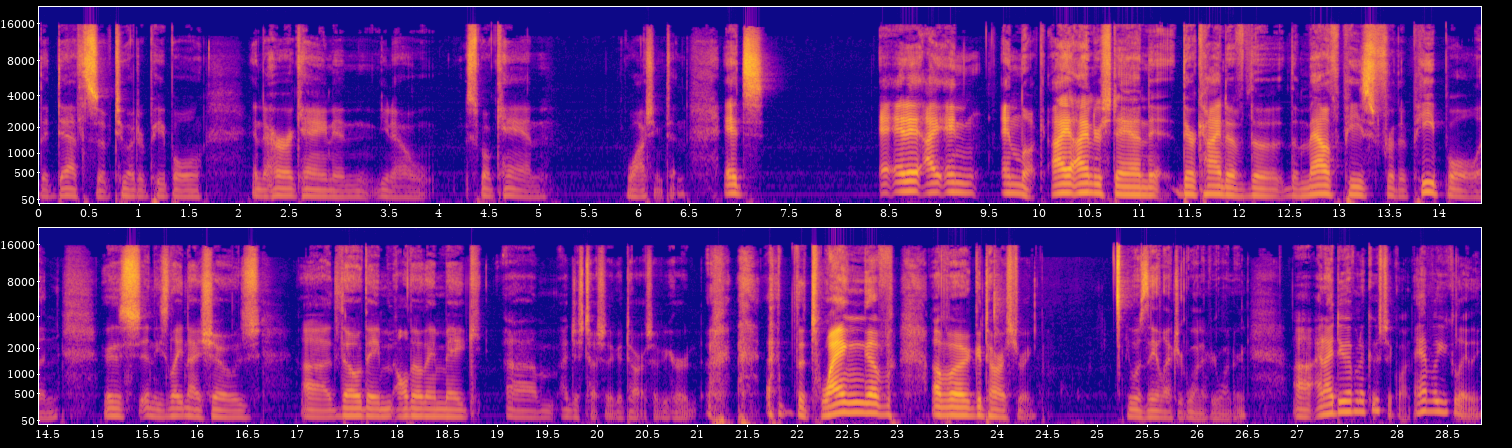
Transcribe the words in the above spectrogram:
the deaths of two hundred people in the hurricane in you know Spokane, Washington. It's and it, I and and look, I, I understand they're kind of the the mouthpiece for the people, and there's in these late night shows, uh, though they although they make um, I just touched the guitar, so have you heard the twang of of a guitar string? It was the electric one, if you're wondering. Uh, and I do have an acoustic one. I have a ukulele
